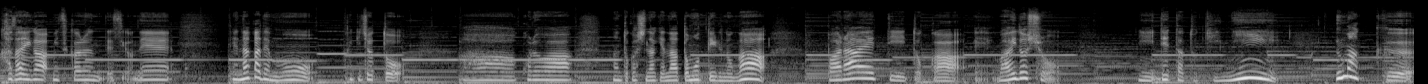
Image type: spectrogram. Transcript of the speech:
課題が見つかるんですよね。で中でも最近ちょっとああこれはなんとかしなきゃなと思っているのがバラエティとか、えワイドショーに出た時にうまく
